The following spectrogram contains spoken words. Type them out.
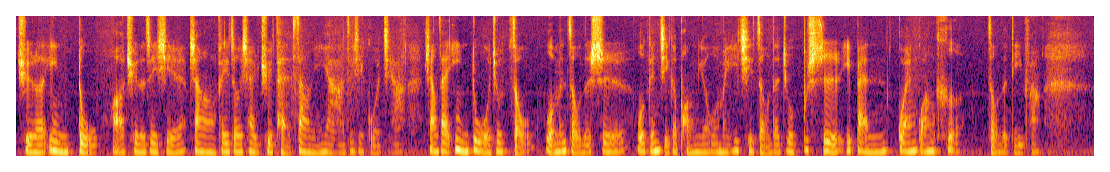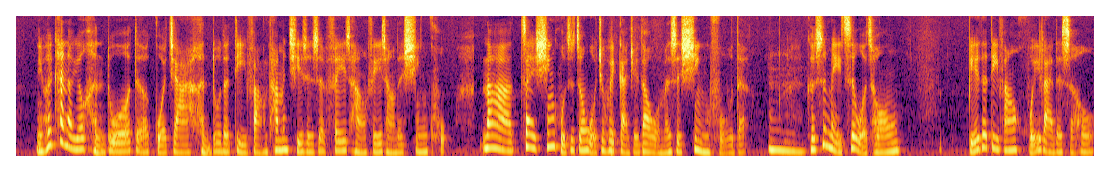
去了印度啊，去了这些像非洲，像去坦桑尼亚这些国家。像在印度，我就走，我们走的是我跟几个朋友，我们一起走的，就不是一般观光客。走的地方，你会看到有很多的国家，很多的地方，他们其实是非常非常的辛苦。那在辛苦之中，我就会感觉到我们是幸福的。嗯，可是每次我从别的地方回来的时候，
